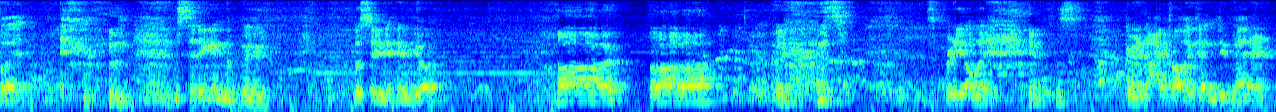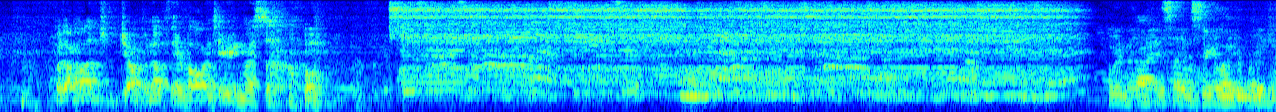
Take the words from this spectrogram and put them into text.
but sitting in the booth, listening to him go, hi, uh, hi, uh. it's, it's pretty hilarious. Granted, I probably couldn't do better, but I'm not jumping up there volunteering myself. When I started singing like a virgin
